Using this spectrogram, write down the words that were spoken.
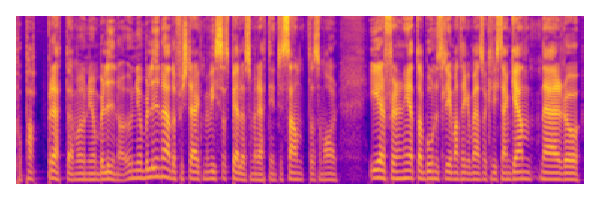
på pappret än vad Union Berlin har. Union Berlin har ändå förstärkt med vissa spelare som är rätt intressanta, som har erfarenhet av Bundesliga, man tänker på en som Christian Gentner och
